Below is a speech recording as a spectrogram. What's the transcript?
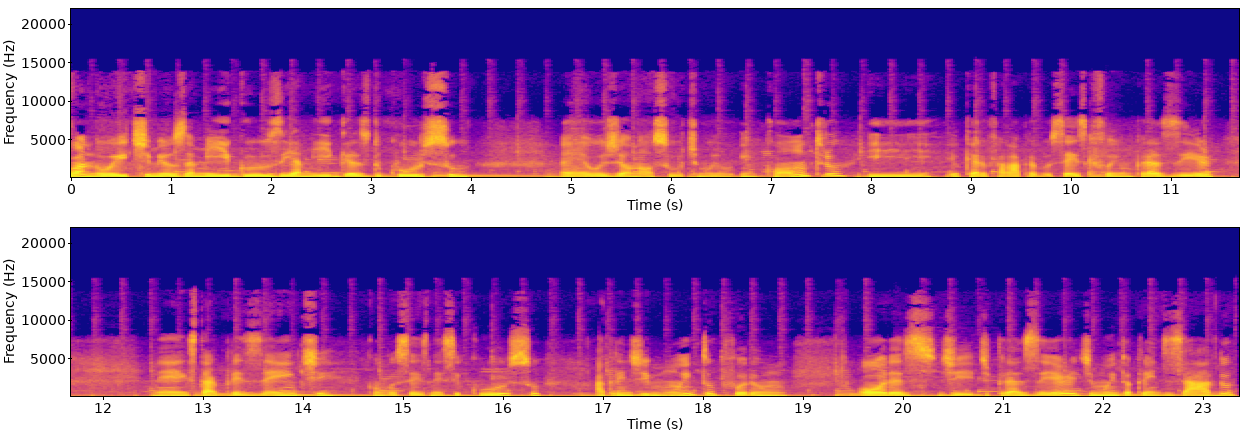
Boa noite, meus amigos e amigas do curso. É, hoje é o nosso último encontro e eu quero falar para vocês que foi um prazer né, estar presente com vocês nesse curso. Aprendi muito, foram horas de, de prazer, de muito aprendizado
